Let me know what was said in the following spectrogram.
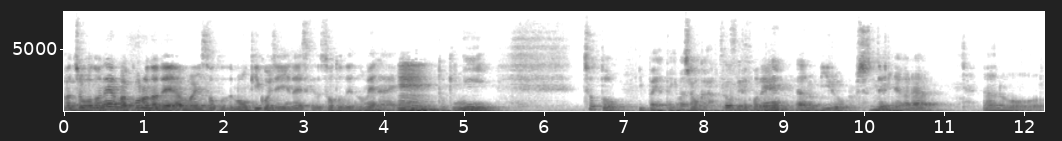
まあ、ちょうどね、まあ、コロナであんまり外でも大きい声じゃ言えないですけど外で飲めないうん。時にちょっと一杯やっていきましょうか。そうですね。つってここでねあのビールをプシュッとやりながら、あの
